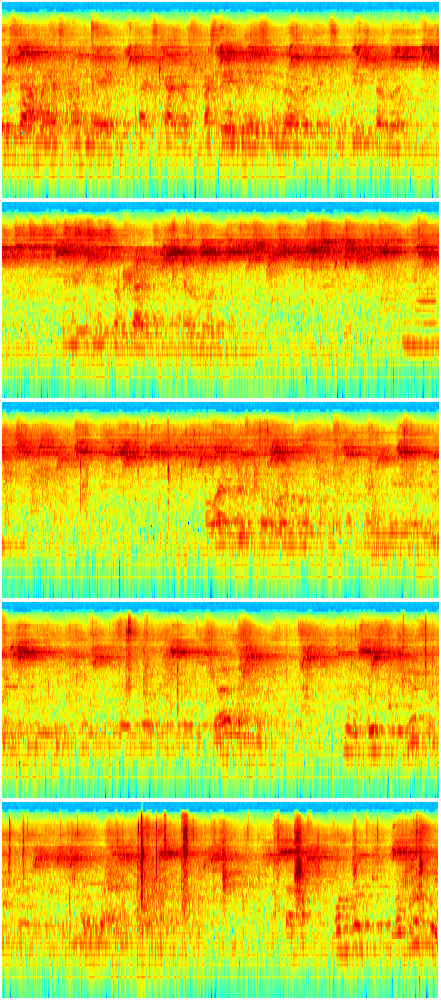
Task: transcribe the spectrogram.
Вы самые основные, так скажем, последние звено в этой цепи, чтобы перейти создать чистую воду. У вас же, по-моему, по крайней мере, Да, да. Ну, ведется? Так, может быть, вопросы?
